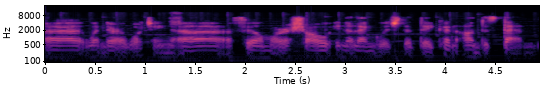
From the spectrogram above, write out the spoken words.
uh, when they're watching a film or a show in a language that they can understand.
